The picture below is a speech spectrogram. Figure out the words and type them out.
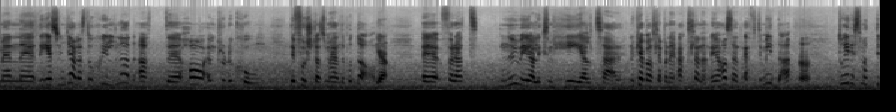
men eh, det är så jävla stor skillnad att eh, ha en produktion det första som händer på dagen. Eh, för att nu är jag liksom helt så här. nu kan jag bara släppa ner axlarna. När jag har sänt eftermiddag, Ja. då är det som att det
